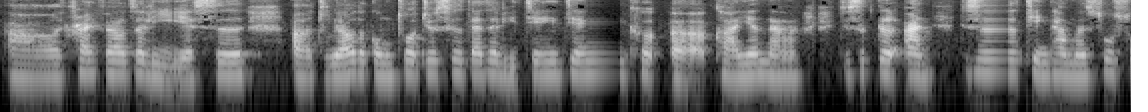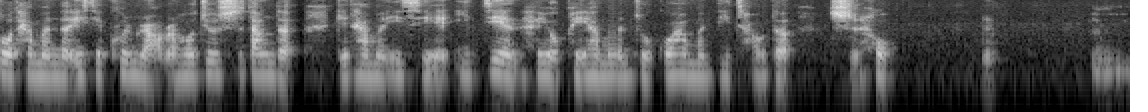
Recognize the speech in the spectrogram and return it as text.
啊 Trifle 这里也是，呃，主要的工作就是在这里见一见客，呃，client 啊，就是个案，就是听他们诉说他们的一些困扰，然后就适当的给他们一些意见，还有陪他们走过他们低潮的时候。嗯嗯，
